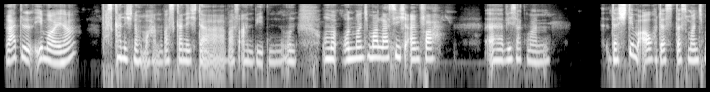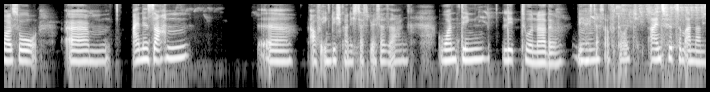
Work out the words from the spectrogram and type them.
rattelt immer, ja. Was kann ich noch machen? Was kann ich da was anbieten? Und, und, und manchmal lasse ich einfach, äh, wie sagt man, das stimmt auch, dass, dass manchmal so ähm, eine Sachen, äh, auf Englisch kann ich das besser sagen. One thing lead to another. Wie mhm. heißt das auf Deutsch? Eins führt zum anderen.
